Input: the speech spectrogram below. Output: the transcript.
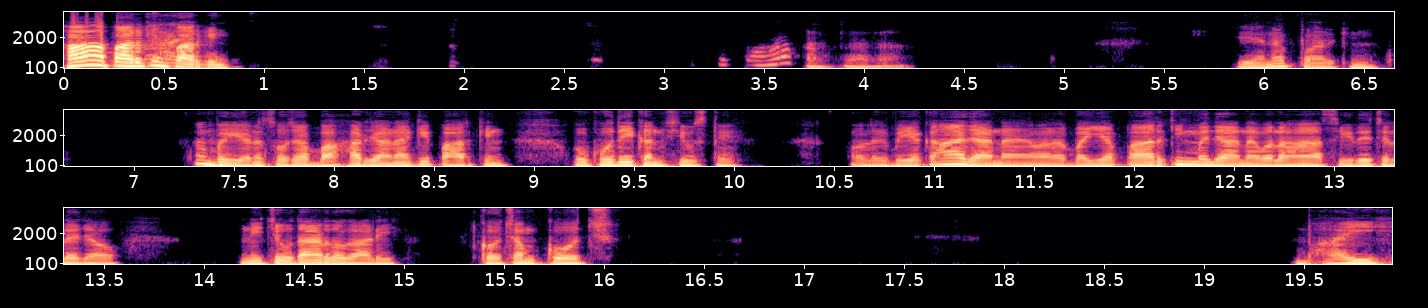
हाँ पार्किंग पार्किंग। कहाँ पर क्या था ये है ना पार्किंग भैया ने सोचा बाहर जाना है कि पार्किंग वो खुद ही कंफ्यूज थे। बोले, भैया, कहाँ जाना है? बोला, भैया पार्किंग में जाना है। बोला हाँ सीधे चले जाओ। नीचे उतार दो गाड़ी। कोचम कोच। भाई,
